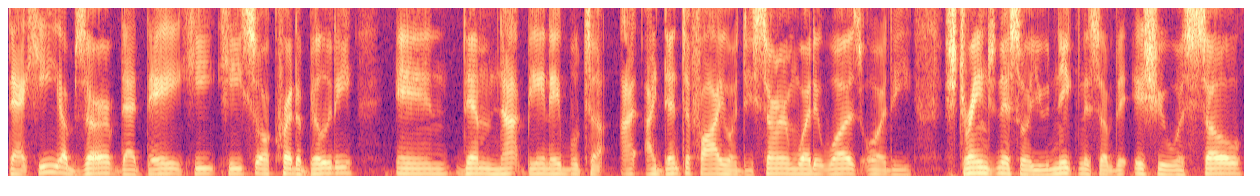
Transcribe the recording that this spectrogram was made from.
that he observed that they he he saw credibility in them not being able to identify or discern what it was or the strangeness or uniqueness of the issue was so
